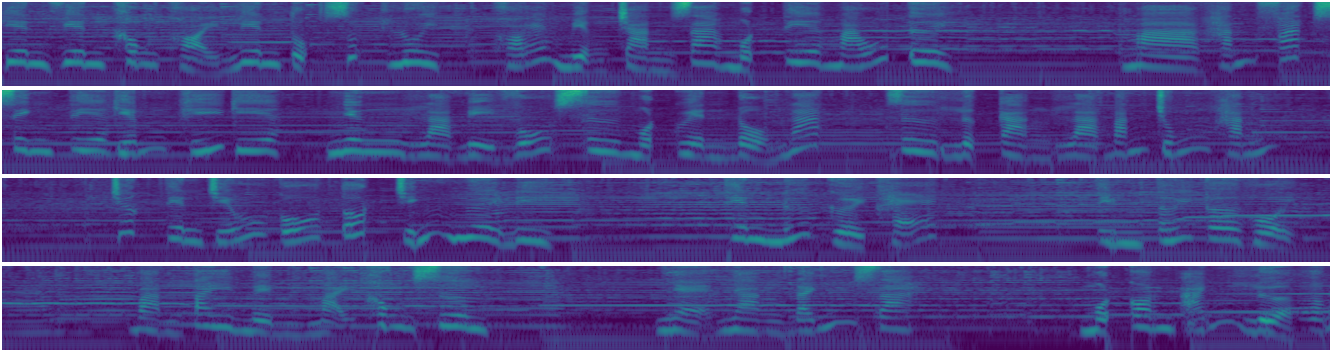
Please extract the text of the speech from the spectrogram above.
hiên viên không khỏi liên tục rút lui, Khóe miệng tràn ra một tia máu tươi. Mà hắn phát sinh tia kiếm khí kia, Nhưng là bị vũ sư một quyền đổ nát, Dư lực càng là bắn trúng hắn. Trước tiên chiếu cố tốt chính ngươi đi. Thiên nữ cười khẽ, Tìm tới cơ hội. Bàn tay mềm mại không xương. Nhẹ nhàng đánh ra. Một con ánh lửa ấm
